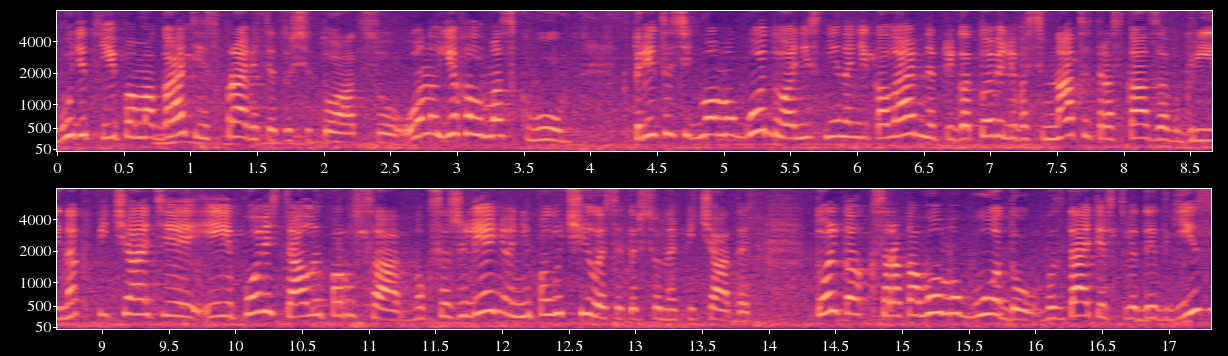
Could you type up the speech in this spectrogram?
будет ей помогать и исправить эту ситуацию. Он уехал в Москву. 1937 году они с Ниной Николаевной приготовили 18 рассказов Грина к печати и повесть «Алые паруса». Но, к сожалению, не получилось это все напечатать. Только к 1940 году в издательстве «Дедгиз»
